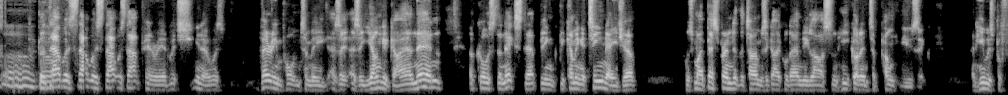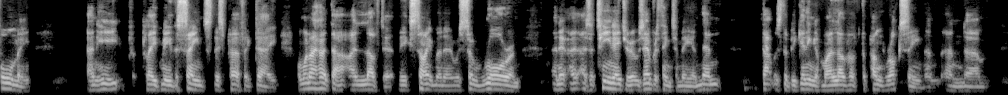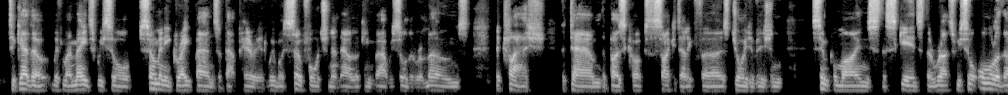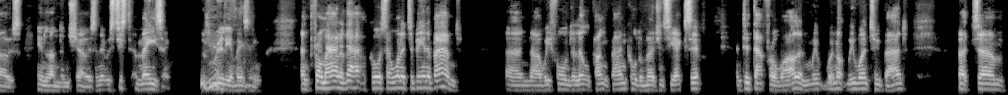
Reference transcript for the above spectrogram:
oh, but that was that was that was that period, which you know was very important to me as a as a younger guy. And then, of course, the next step being becoming a teenager was my best friend at the time was a guy called Andy Larson. He got into punk music, and he was before me and he played me the Saints this perfect day. And when I heard that, I loved it. The excitement and it was so raw and and it, as a teenager, it was everything to me. And then that was the beginning of my love of the punk rock scene. And and um, together with my mates, we saw so many great bands of that period. We were so fortunate now looking back. We saw the Ramones, the Clash, the Damned, the Buzzcocks, the Psychedelic Furs, Joy Division, Simple Minds, the Skids, the Ruts. We saw all of those in London shows, and it was just amazing. It was yes. really amazing. And from out of that, of course, I wanted to be in a band, and uh, we formed a little punk band called Emergency Exit, and did that for a while. And we were not, we weren't too bad, but um,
